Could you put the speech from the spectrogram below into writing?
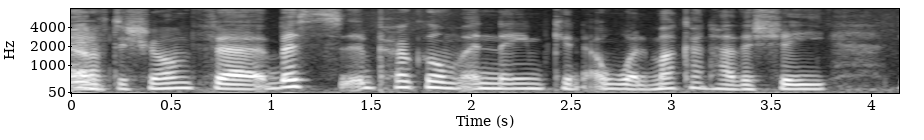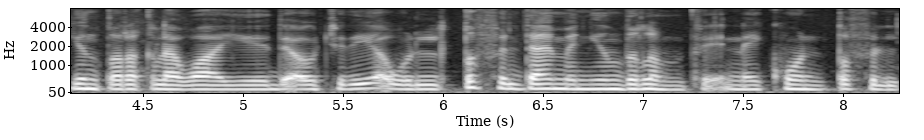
إيه. عرفت شلون؟ فبس بحكم إنه يمكن أول ما كان هذا الشيء ينطرق له وايد أو كذي أو الطفل دائما ينظلم في إنه يكون طفل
